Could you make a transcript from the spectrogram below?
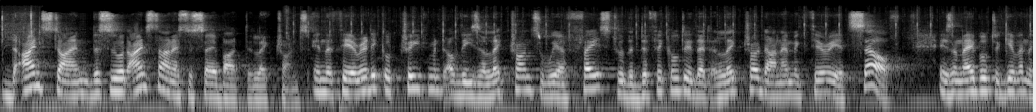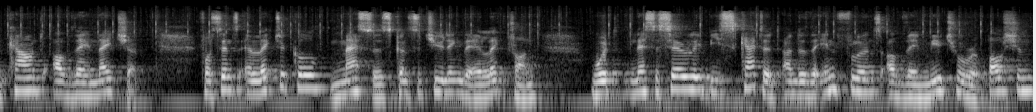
the Einstein, this is what Einstein has to say about electrons. In the theoretical treatment of these electrons, we are faced with the difficulty that electrodynamic theory itself is unable to give an account of their nature. For since electrical masses constituting the electron would necessarily be scattered under the influence of their mutual repulsion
